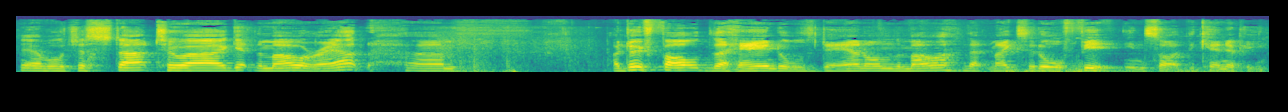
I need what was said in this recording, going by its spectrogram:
Now we'll just start to uh, get the mower out. Um, I do fold the handles down on the mower, that makes it all fit inside the canopy.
